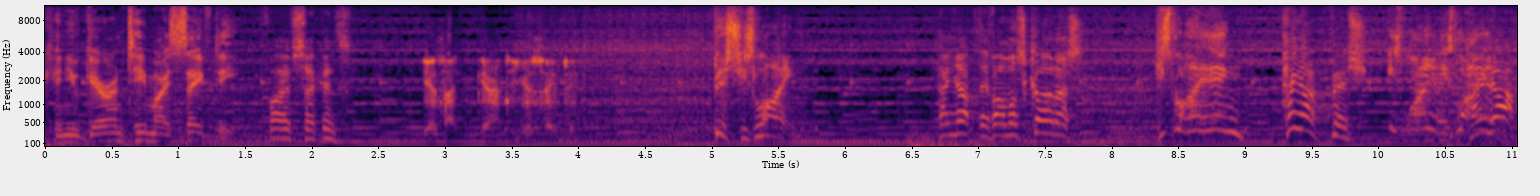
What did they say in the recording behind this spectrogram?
Can you guarantee my safety? Five seconds. Yes, I can guarantee your safety. Bish, he's lying. Hang up, they've almost got us. He's lying. Hang up, Fish. He's lying. He's lying. Hang up.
